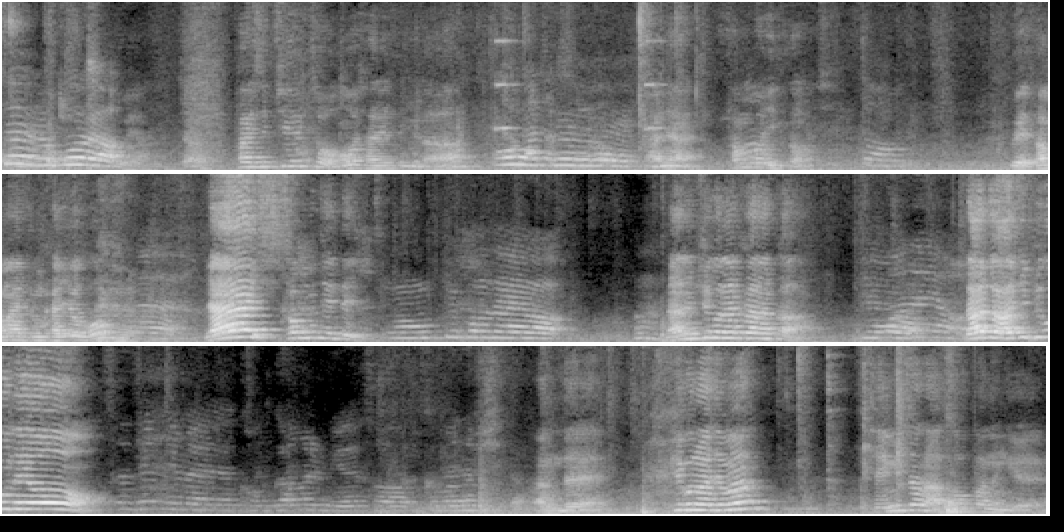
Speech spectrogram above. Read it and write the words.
네 요거요. 자, 87초. 어, 잘했습니다. 어 그래. 아니야, 3번 있어. 왜? 가만히 좀 가려고? 네. 야, 이씨, 첫 문제인데. 너무 피곤해요. 나는 피곤할까 안 할까? 피곤해요. 나도 아주 피곤해요. 선생님의 건강을 위해서 그만합시다. 안 돼. 피곤하지만 재밌잖아 수업하는 게.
